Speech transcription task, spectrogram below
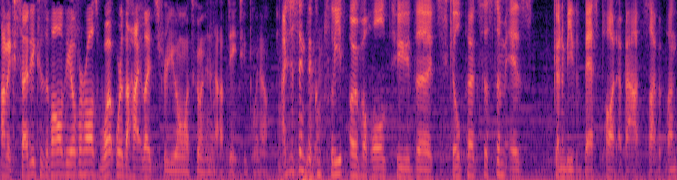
I'm excited because of all of the overhauls. What were the highlights for you on what's going into Update oh? 2.0? I just think the complete overhaul to the skill perk system is going to be the best part about Cyberpunk.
